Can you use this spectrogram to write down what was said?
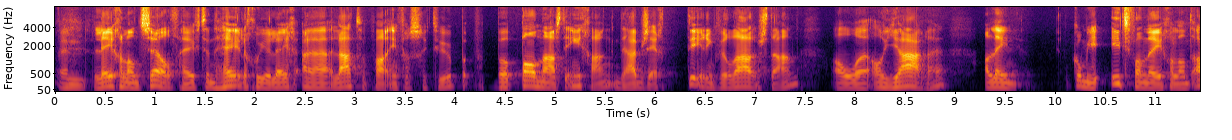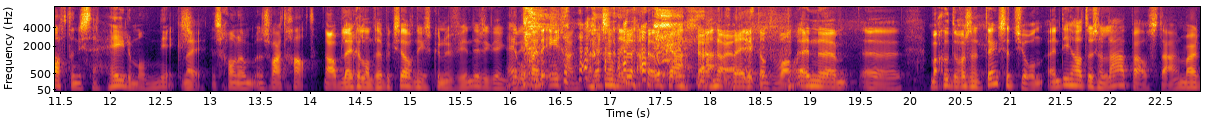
En Legoland zelf heeft een hele goede leg- eh, laadpaalinfrastructuur. P- p- Pal naast de ingang. Daar hebben ze echt tering veel laders staan. Al, eh, al jaren. Alleen kom je iets van Legoland af, dan is er helemaal niks. Nee. Het is gewoon een, een zwart gat. Nou, op Legoland heb ik zelf niks kunnen vinden. Dus ik denk... Helemaal bij de ingang. Rechts van de ingang. Ja, nou ja. weet ik dan toevallig. En, ehm, eh, maar goed, er was een tankstation en die had dus een laadpaal staan. Maar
